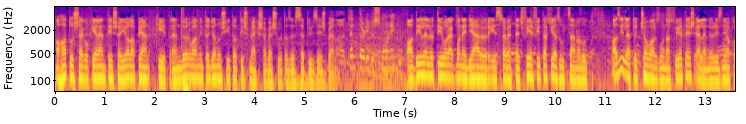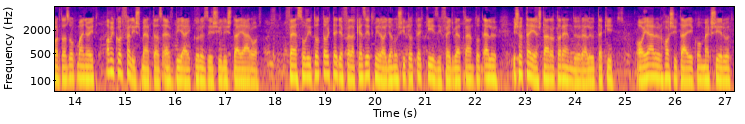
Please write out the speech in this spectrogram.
A hatóságok jelentései alapján két rendőr, valamint a gyanúsított is megsebesült az összetűzésben. A délelőtti órákban egy járőr észrevett egy férfit, aki az utcán aludt. Az illető csavargónak vélte és ellenőrizni akarta az okmányait, amikor felismerte az FBI körözési listájáról. Felszólította, hogy tegye fel a kezét, mire a gyanúsított egy kézi fegyvert rántott elő, és a teljes tárat a rendőr előtte ki. A járőr hasitájékon megsérült.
